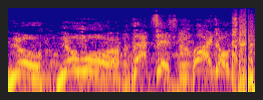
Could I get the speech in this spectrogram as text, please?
No, no more! That's it! I don't...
